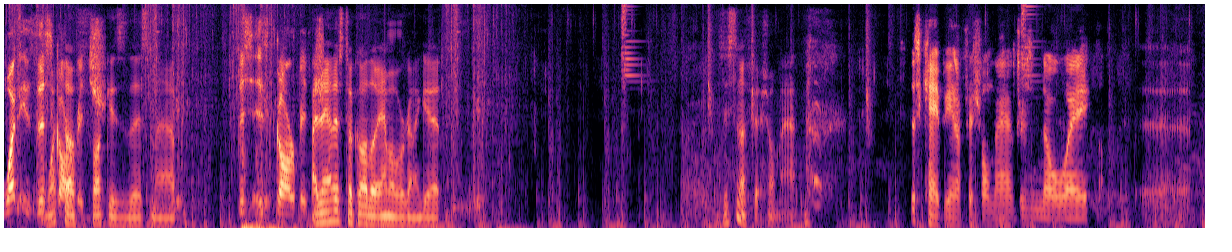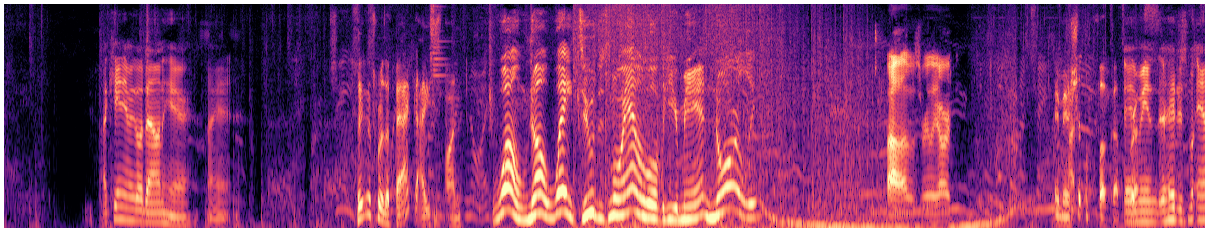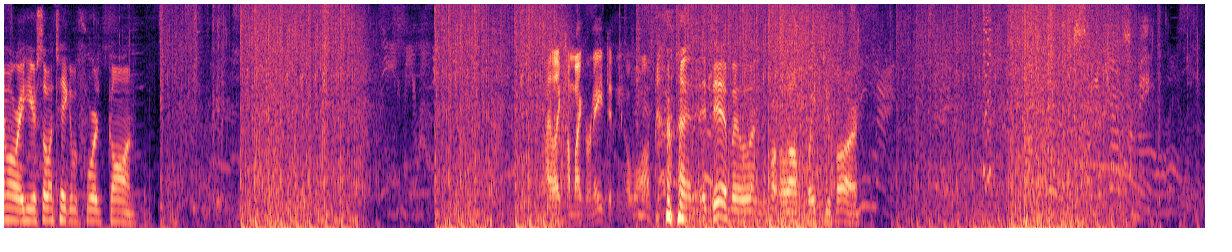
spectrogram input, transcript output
What is this what garbage? the fuck is this map? This is garbage. I think I just took all the ammo we're gonna get. Is this an official map? This can't be an official map. There's no way. Uh, I can't even go down here. I. I think that's where the bad guys spawn. Whoa, no, wait, dude, there's more ammo over here, man. Gnarly. Wow, that was really hard. Hey man, shut the fuck up, Hey, bro. I mean, hey, there's ammo right here. Someone take it before it's gone. I like how my grenade didn't go off. it did, but it went fa- off way too far.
